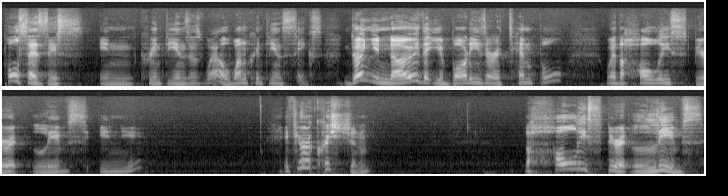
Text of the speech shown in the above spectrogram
Paul says this in Corinthians as well, 1 Corinthians 6. Don't you know that your bodies are a temple where the Holy Spirit lives in you? If you're a Christian, the Holy Spirit lives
